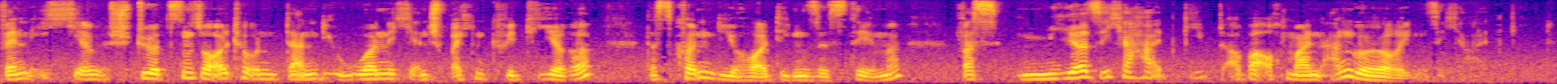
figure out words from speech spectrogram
wenn ich äh, stürzen sollte und dann die Uhr nicht entsprechend quittiere. Das können die heutigen Systeme, was mir Sicherheit gibt, aber auch meinen Angehörigen Sicherheit gibt.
